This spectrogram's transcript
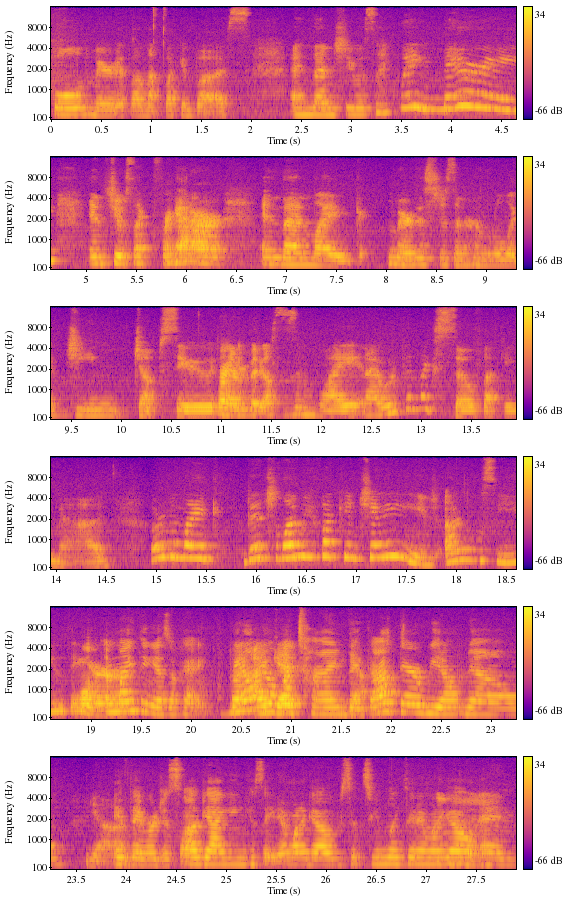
pulled Meredith on that fucking bus. And then she was like, Wait, Mary and she was like, Forget her and then like Meredith's just in her little like jean jumpsuit Right. and everybody else is in white and I would have been like so fucking mad. I would have been like, Bitch, let me fucking change. I will see you there. well, and my thing is okay. We But don't I know get- what time they yeah. got there. We don't know. yeah. if they were just lollygagging because they didn't want to go because it seemed like they didn't want to go Mhm. and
